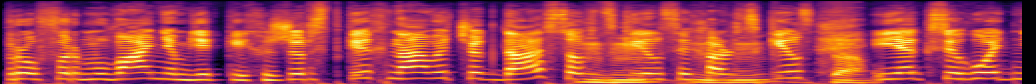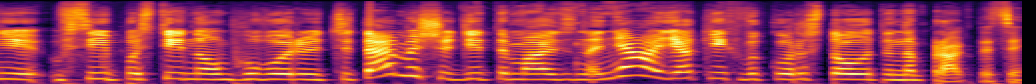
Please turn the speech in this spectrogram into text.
про формування яких жорстких навичок, да, soft skills і hard skills. Так. І як сьогодні всі постійно обговорюють ці теми, що діти мають знання, а як їх використовувати на практиці.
